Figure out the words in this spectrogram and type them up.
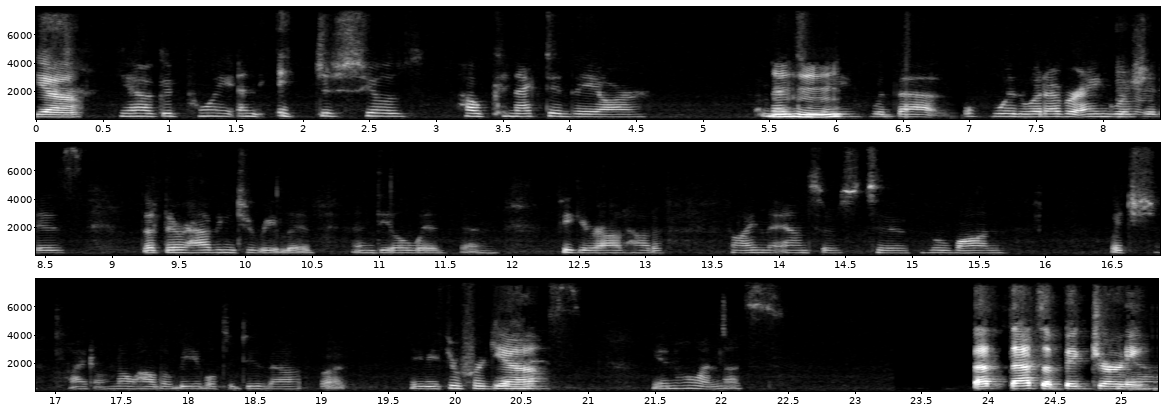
Yeah. Yeah, good point. And it just shows how connected they are mentally mm-hmm. with that, with whatever anguish mm-hmm. it is that they're having to relive and deal with, and figure out how to find the answers to move on. Which I don't know how they'll be able to do that, but maybe through forgiveness yeah. you know and that's that that's a big journey. Yeah.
